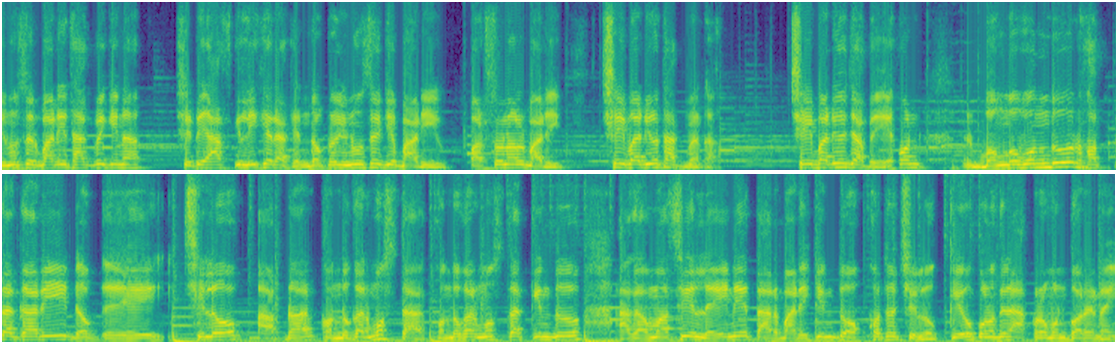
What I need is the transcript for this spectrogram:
ইউনুসের বাড়ি থাকবে কিনা, সেটি আজকে লিখে রাখেন। ডক্টর ইউনুসের যে বাড়ি পার্সোনাল বাড়ি, সেই বাড়িও থাকবে না। সেই বাড়িও যাবে। এখন বঙ্গবন্ধুর হত্যাকারী ছিল আপনার খন্দকার মোস্তাক। খন্দকার মোস্তাক কিন্তু আগামাসি লেনে তার বাড়ি কিন্তু অক্ষত ছিল। কেউ কোনোদিন আক্রমণ করে নাই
